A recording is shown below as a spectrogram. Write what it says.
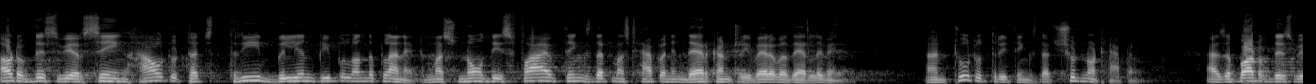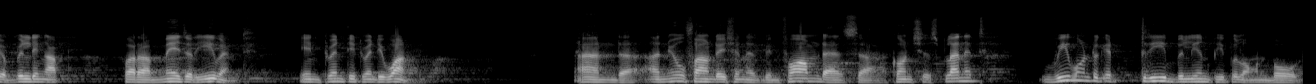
Out of this, we are seeing how to touch three billion people on the planet must know these five things that must happen in their country wherever they are living, and two to three things that should not happen. As a part of this, we are building up for a major event in 2021. And uh, a new foundation has been formed as Conscious Planet. We want to get three billion people on board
